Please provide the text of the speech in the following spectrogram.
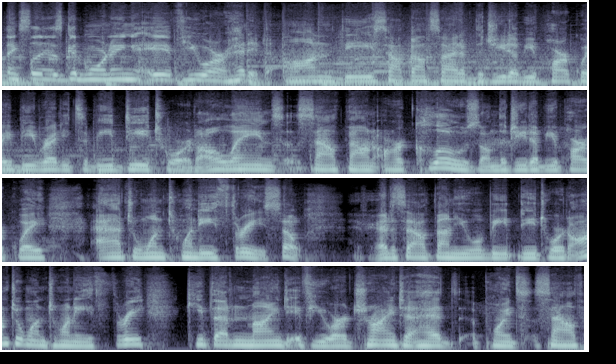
Thanks, Liz. Good morning. If you are headed on the southbound side of the GW Parkway, be ready to be detoured. All lanes southbound are closed on the GW Parkway at 123. So if you're headed southbound, you will be detoured onto 123. Keep that in mind if you are trying to head points south.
